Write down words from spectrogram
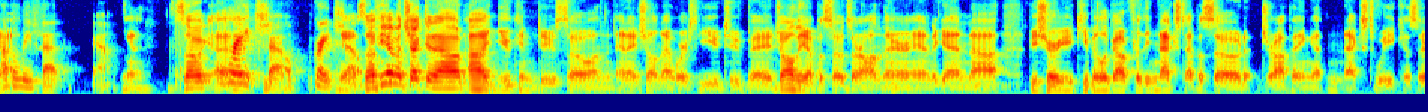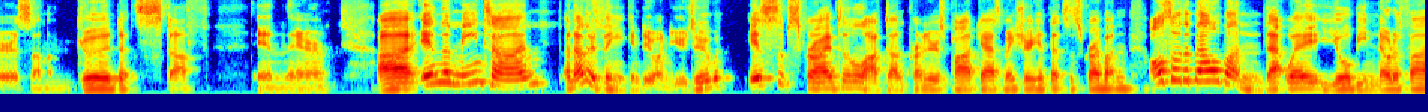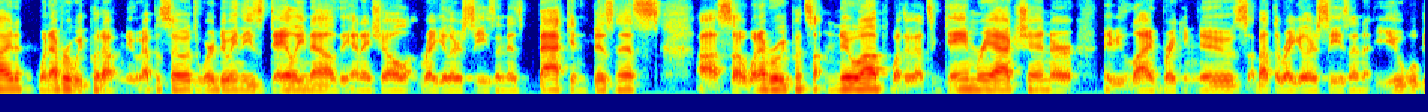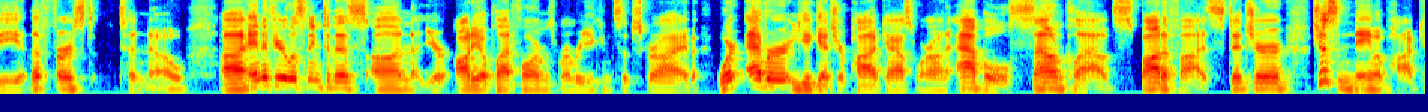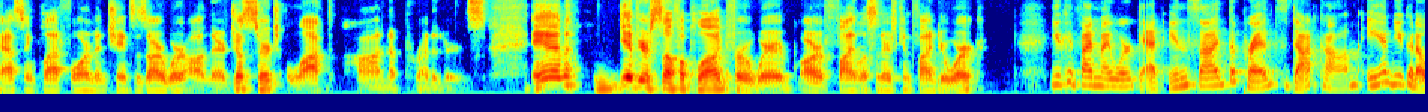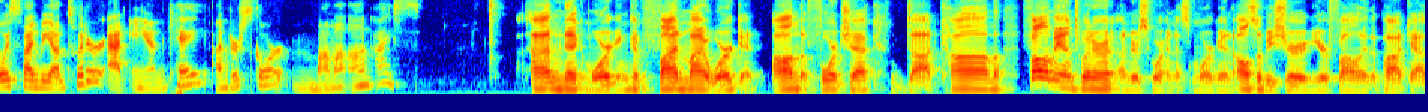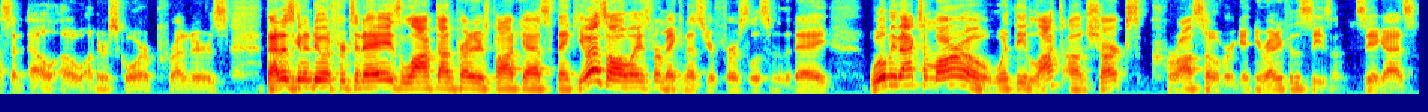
I believe that. Yeah. Yeah. So, uh, great show. Great show. Yeah. So if you haven't checked it out, uh, you can do so on NHL Network's YouTube page. All the episodes are on there. And again, uh, be sure you keep a lookout for the next episode dropping next week because there is some good stuff in there. Uh, in the meantime, another thing you can do on YouTube is subscribe to the Locked On Predators podcast. Make sure you hit that subscribe button. Also, the bell button. That way, you'll be notified whenever we put out new episodes. We're doing these daily now. The NHL regular season is back in business. Uh, so, whenever we put something new up, whether that's a game reaction or maybe live breaking news about the regular season, you will be the first to know. Uh, and if you're listening to this on your audio platforms, remember you can subscribe wherever you get your podcast. We're on Apple, SoundCloud, Spotify, Stitcher. Just name a podcasting platform, and chances are we're on there. Just search Locked on Predators. And give yourself a plug for where our fine listeners can find your work. You can find my work at insidethepreds.com. And you can always find me on Twitter at AnnK underscore mama on ice. I'm Nick Morgan. You can find my work at ontheforecheck.com. Follow me on Twitter at underscore NS Morgan. Also, be sure you're following the podcast at LO underscore Predators. That is going to do it for today's Locked on Predators podcast. Thank you, as always, for making us your first listen of the day. We'll be back tomorrow with the Locked on Sharks crossover, getting you ready for the season. See you guys.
